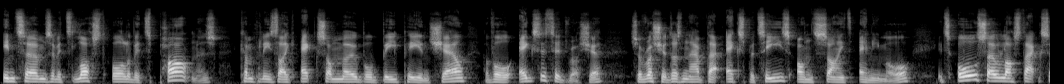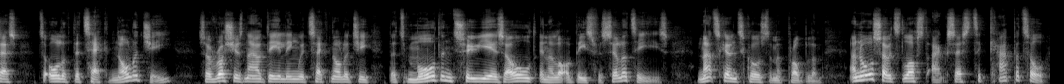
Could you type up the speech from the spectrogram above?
in terms of it's lost all of its partners. Companies like ExxonMobil, BP, and Shell have all exited Russia. So Russia doesn't have that expertise on site anymore. It's also lost access to all of the technology. So Russia's now dealing with technology that's more than two years old in a lot of these facilities, and that's going to cause them a problem. And also, it's lost access to capital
